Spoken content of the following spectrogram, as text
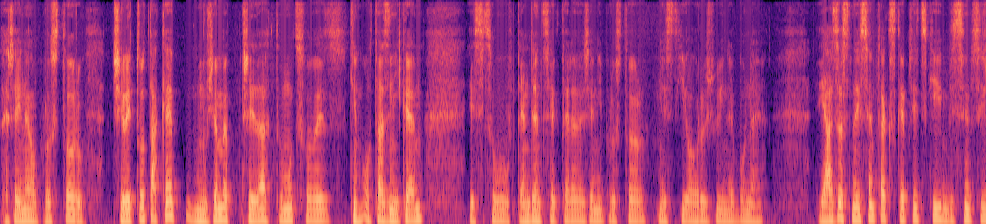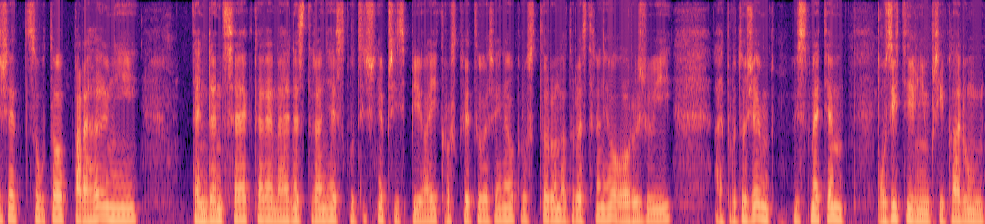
veřejného prostoru. Čili to také můžeme přidat k tomu, co je s tím otazníkem, jestli jsou tendence, které veřejný prostor městí ohrožují nebo ne. Já zase nejsem tak skeptický, myslím si, že jsou to paralelní tendence, které na jedné straně skutečně přispívají k rozkvětu veřejného prostoru, na druhé straně ho ohrožují, ale protože my jsme těm pozitivním příkladům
